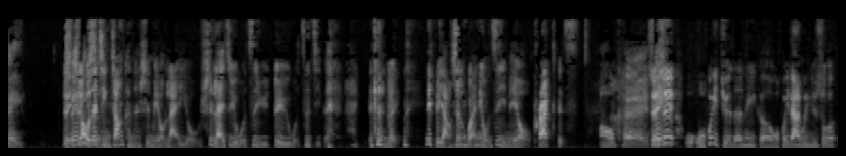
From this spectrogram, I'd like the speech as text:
对，对，所以，我的紧张可能是没有来由，是来自于我自己对于我自己的那个 那个养生观念，我自己没有 practice。OK，所以，所以我我会觉得那个我回答的问题就是说，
